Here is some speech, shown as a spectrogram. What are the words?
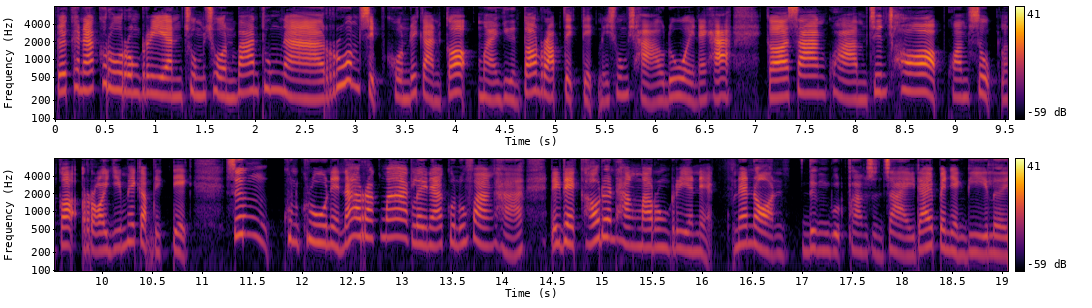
โดยคณะครูโรงเรียนชุมชนบ้านทุ่งนาร่วม 10 คนด้วยกันก็มายืนต้อนรับเด็กๆ ในช่วงเช้าด้วยนะคะ ก็สร้างความชื่นชอบ ความสุข แล้วก็รอยยิ้มให้กับเด็กๆ ซึ่งคุณครูเนี่ยน่ารักมากเลยนะคุณผู้ฟังค่ะ เด็กๆเขาเดินทางมาโรงเรียนเนี่ย แน่นอนดึงดูดความสนใจได้เป็นอย่างดีเลย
